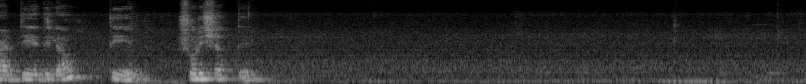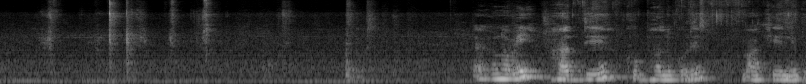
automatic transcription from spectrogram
আর দিয়ে দিলাম তেল, সরিষার তেল। এখন আমি হাত দিয়ে খুব ভালো করে মাখিয়ে নেব।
